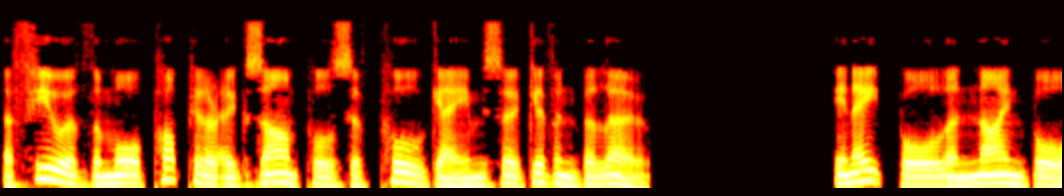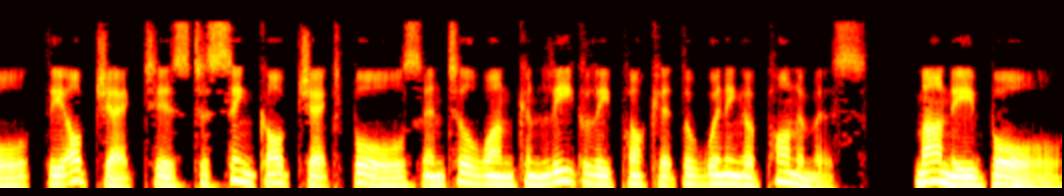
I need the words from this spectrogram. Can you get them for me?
A few of the more popular examples of pool games are given below. In 8-ball and 9-ball, the object is to sink object balls until one can legally pocket the winning eponymous money ball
